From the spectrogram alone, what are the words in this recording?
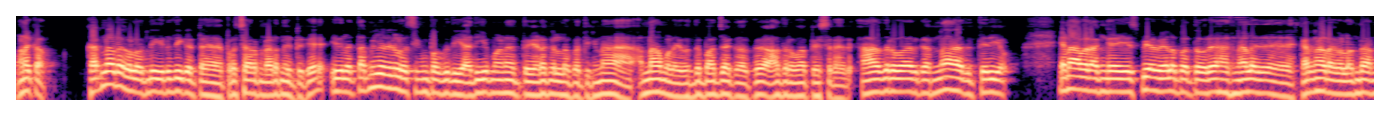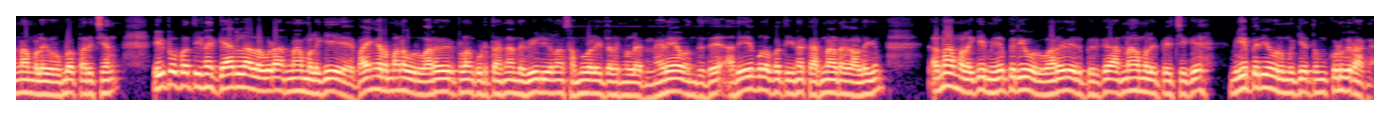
வணக்கம். கர்நாடகாவில் வந்து இறுதிக்கட்ட பிரச்சாரம் நடந்துகிட்ருக்கு. இதில் தமிழர்கள் வசிக்கும் பகுதி அதிகமான இடங்களில் பார்த்திங்கன்னா பார்த்தீங்கன்னா அண்ணாமலை வந்து பாஜகவுக்கு ஆதரவாக பேசுகிறாரு ஆதரவாக இருக்காருன்னா அது தெரியும். ஏன்னா அவர் அங்கே எஸ்பியாக வேலை பார்த்தவர். அதனால் கர்நாடகாவில் வந்து அண்ணாமலை ரொம்ப பரிச்சயம். இப்போ பார்த்தீங்கன்னா கேரளாவில் கூட அண்ணாமலைக்கு பயங்கரமான ஒரு வரவேற்புலாம் கொடுத்தாங்க. அந்த வீடியோலாம் சமூக வலைதளங்களில் நிறைய வந்தது. அதே போல் பார்த்தீங்கன்னா கர்நாடகாவிலையும் அண்ணாமலைக்கு மிகப்பெரிய ஒரு வரவேற்பு இருக்குது அண்ணாமலை பேச்சுக்கு மிகப்பெரிய ஒரு முக்கியத்துவம் கொடுக்குறாங்க.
